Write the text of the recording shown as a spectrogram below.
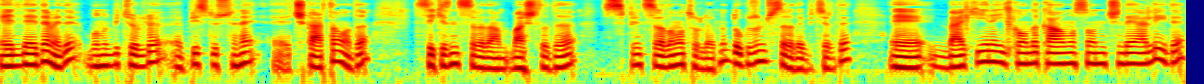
elde edemedi. Bunu bir türlü e, pist üstüne e, çıkartamadı. 8. sıradan başladığı sprint sıralama turlarını 9. sırada bitirdi. E, belki yine ilk onda kalması onun için değerliydi.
